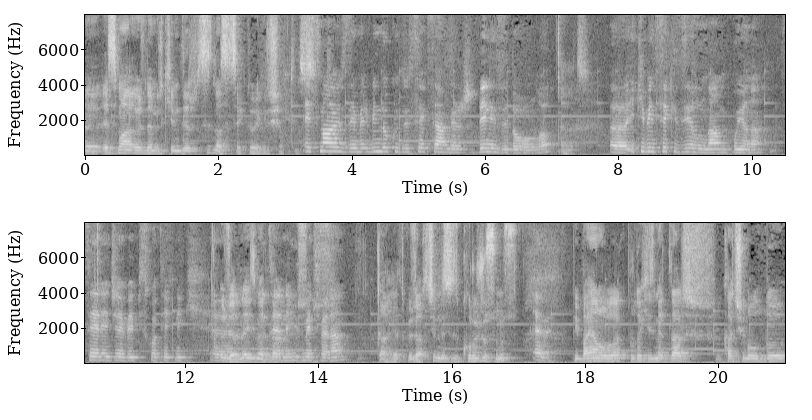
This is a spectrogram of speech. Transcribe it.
Ee, Esma Özdemir kimdir? Siz nasıl sektöre giriş yaptınız? Esma Özdemir, 1981 Denizli doğumlu. evet. Ee, 2008 yılından bu yana SRC ve psikoteknik e, Üzerine hizmet üzerine hizmet veren. Gayet güzel. Şimdi siz kurucusunuz. Evet. Bir bayan olarak buradaki hizmetler kaç yıl oldu?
